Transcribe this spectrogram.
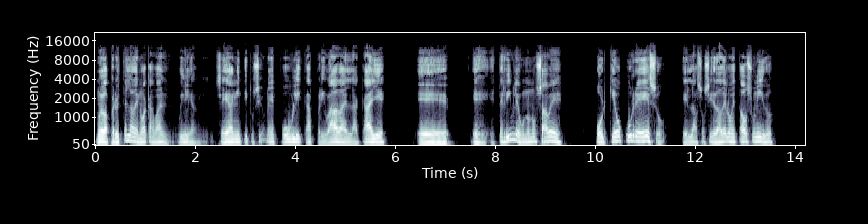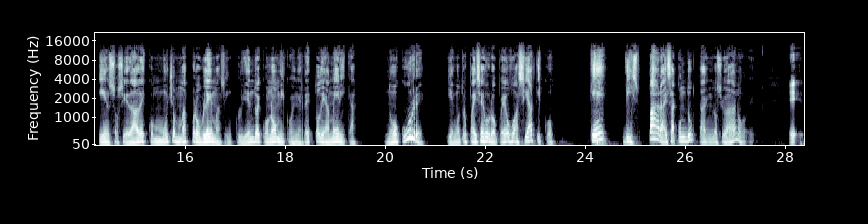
nueva, pero esta es la de no acabar, William. Sean instituciones públicas, privadas, en la calle. eh, es terrible, uno no sabe por qué ocurre eso en la sociedad de los Estados Unidos y en sociedades con muchos más problemas, incluyendo económicos, en el resto de América, no ocurre. Y en otros países europeos o asiáticos, ¿qué dispara esa conducta en los ciudadanos? Eh,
